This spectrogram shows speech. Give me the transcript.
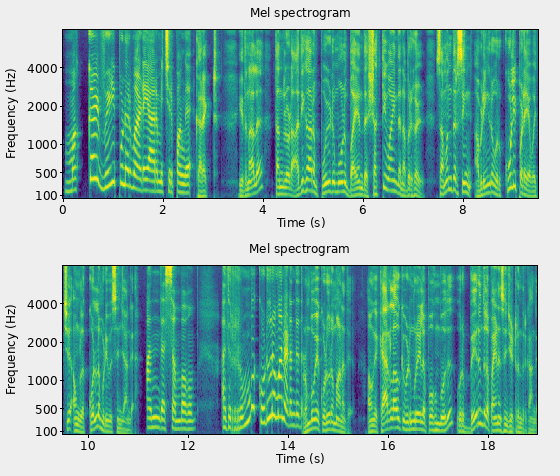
மக்கள் விழிப்புணர்வு அடைய ஆரம்பிச்சிருப்பாங்க. கரெக்ட் இதனால தங்களோட அதிகாரம் போயிடுமோன்னு பயந்த சக்தி வாய்ந்த நபர்கள் சமந்தர் சிங் அப்படிங்கிற ஒரு கூலிப்படையை வச்சு அவங்கள கொல்ல முடிவு செஞ்சாங்க. அந்த சம்பவம் அது ரொம்ப கொடூரமா நடந்தது. ரொம்பவே கொடூரமானது. அவங்க கேரளாவுக்கு விடுமுறையில போகும்போது ஒரு பேருந்துல பயணம் செஞ்சுட்டு இருந்திருக்காங்க.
